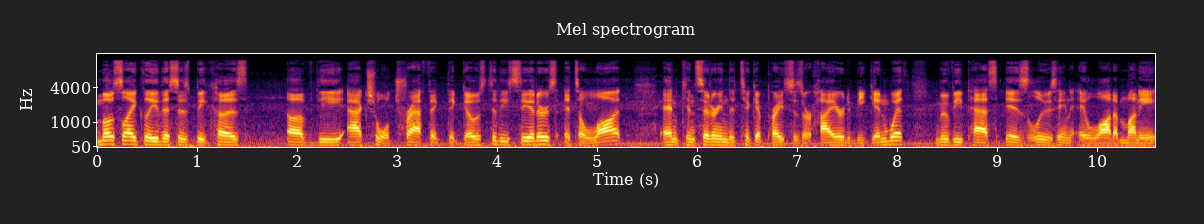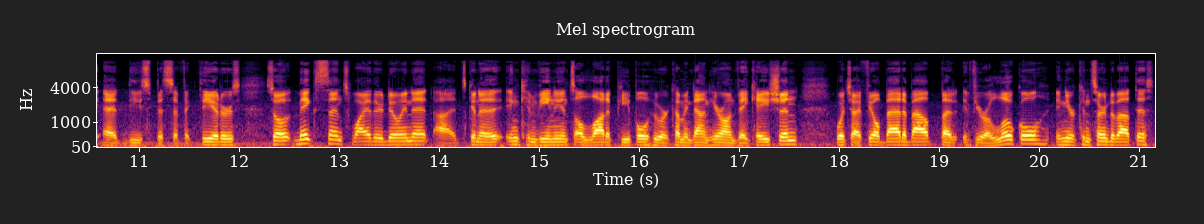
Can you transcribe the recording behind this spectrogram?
Most likely, this is because of the actual traffic that goes to these theaters. It's a lot, and considering the ticket prices are higher to begin with, MoviePass is losing a lot of money at these specific theaters. So it makes sense why they're doing it. Uh, it's going to inconvenience a lot of people who are coming down here on vacation, which I feel bad about. But if you're a local and you're concerned about this,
